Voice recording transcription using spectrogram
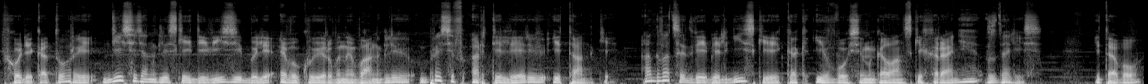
в ходе которой 10 английских дивизий были эвакуированы в Англию, бросив артиллерию и танки, а 22 бельгийские, как и 8 голландских ранее, сдались. Итого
